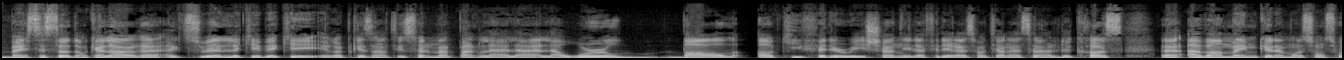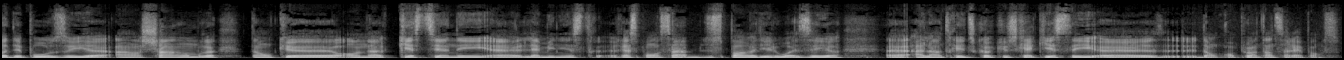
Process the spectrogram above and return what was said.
Ben c'est ça. Donc à l'heure actuelle, le Québec est, représenté seulement par la, World Ball Hockey Federation et la Fédération internationale de cross, euh, avant même que la motion soit déposée euh, en chambre. Donc euh, on a questionné euh, la ministre responsable du sport et des loisirs euh, à l'entrée du caucus CACIS et donc on peut entendre sa réponse.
